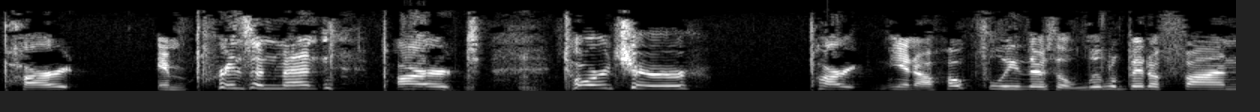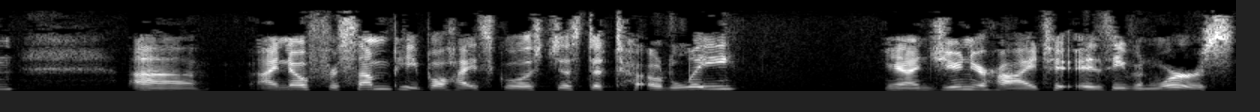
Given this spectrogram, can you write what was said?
part imprisonment, part torture, part you know. Hopefully, there's a little bit of fun. Uh, I know for some people, high school is just a totally, you know, and junior high to, is even worse,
